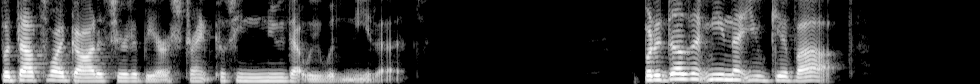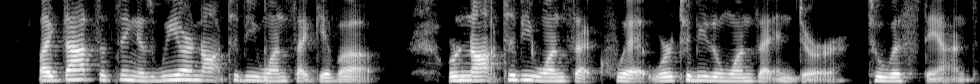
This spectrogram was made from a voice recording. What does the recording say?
But that's why God is here to be our strength because he knew that we would need it. But it doesn't mean that you give up. Like that's the thing is we are not to be ones that give up. We're not to be ones that quit. We're to be the ones that endure, to withstand,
